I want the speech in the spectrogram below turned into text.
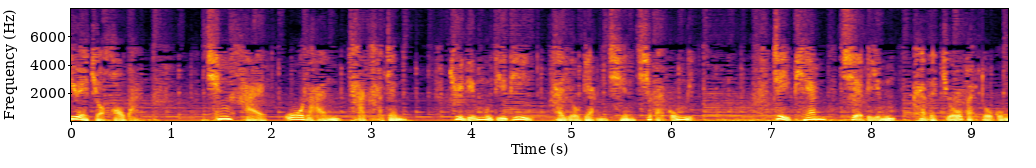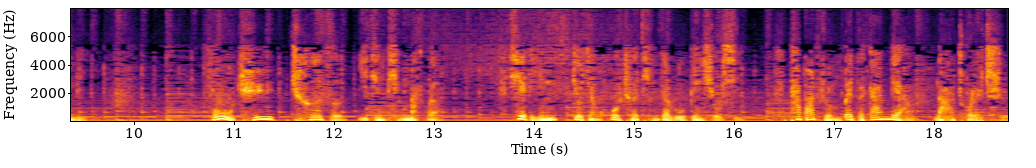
一月九号晚，青海乌兰察卡镇距离目的地还有两千七百公里。这天，谢林开了九百多公里，服务区车子已经停满了，谢林就将货车停在路边休息。他把准备的干粮拿出来吃。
